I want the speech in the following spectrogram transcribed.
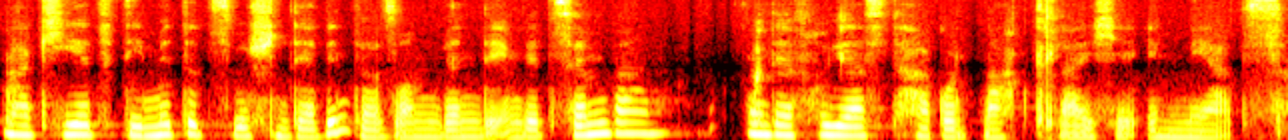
markiert die Mitte zwischen der Wintersonnenwende im Dezember und der Frühjahrstag- und Nachtgleiche im März.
